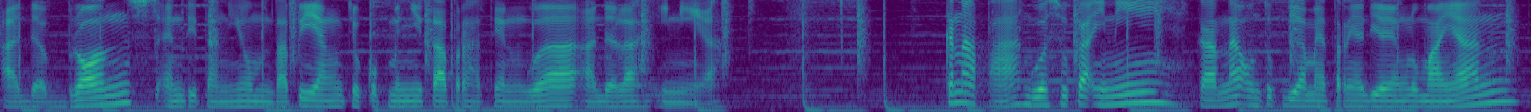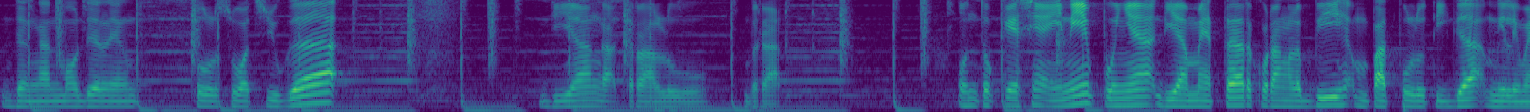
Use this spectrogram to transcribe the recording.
Ada bronze and titanium. Tapi yang cukup menyita perhatian gua adalah ini ya. Kenapa gue suka ini? Karena untuk diameternya dia yang lumayan dengan model yang tools watch juga dia nggak terlalu berat. Untuk case nya ini punya diameter kurang lebih 43 mm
